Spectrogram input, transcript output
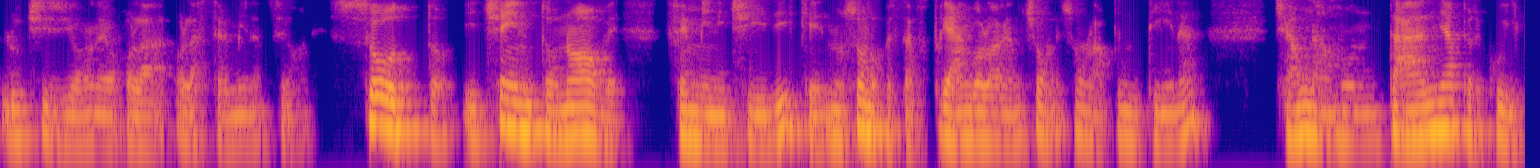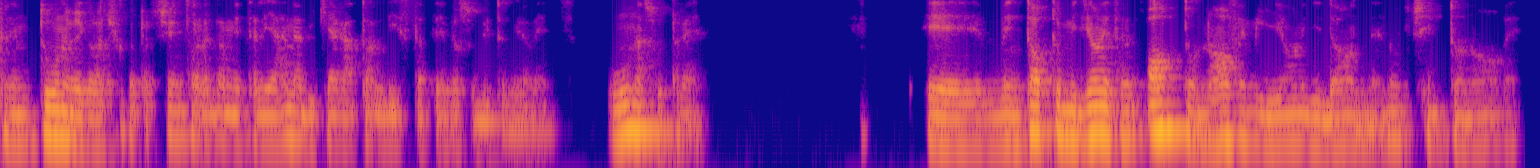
l'uccisione o la, o la sterminazione. Sotto i 109 femminicidi, che non sono questo triangolo arancione, sono la puntina, c'è una montagna per cui il 31,5% delle donne italiane ha dichiarato all'Istat di aver subito violenza. Una su tre eh, 28 milioni, 8-9 milioni di donne, non 109.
